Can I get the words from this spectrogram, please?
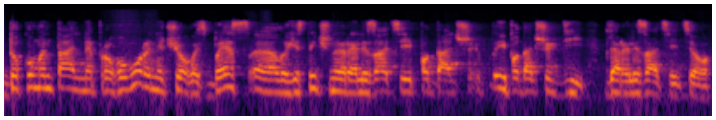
Документальне проговорення чогось без е, логістичної реалізації подальших і подальших дій для реалізації цього.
